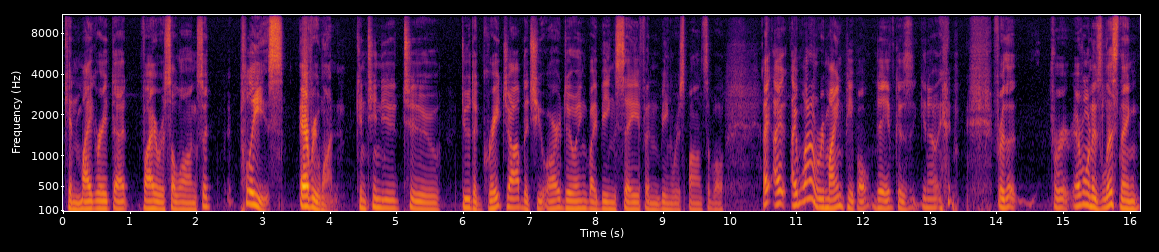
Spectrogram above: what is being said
can migrate that virus along. So please, everyone, continue to do the great job that you are doing by being safe and being responsible. I, I, I want to remind people, Dave, because you know, for the for everyone who's listening,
